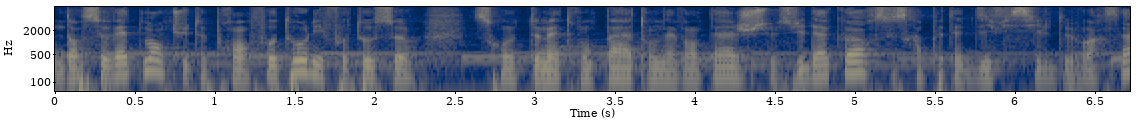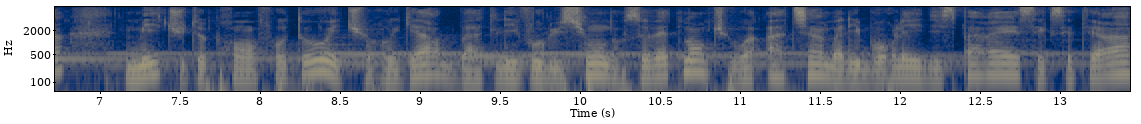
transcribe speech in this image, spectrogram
dans ce vêtement. Tu te prends en photo, les photos ne te mettront pas à ton avantage, je suis d'accord, ce sera peut-être difficile de voir ça, mais tu te prends en photo et tu regardes bah, l'évolution dans ce vêtement. Tu vois, ah tiens, bah, les bourrelets disparaissent, etc.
